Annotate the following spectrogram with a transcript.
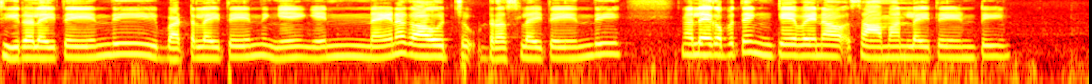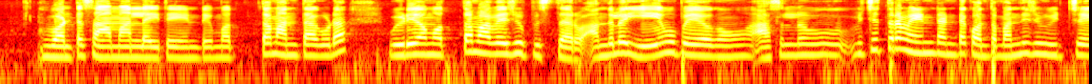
చీరలు అయితే ఏంది బట్టలు అయితే ఏంది ఎన్నైనా కావచ్చు. డ్రెస్సులు అయితే ఏంది లేకపోతే ఇంకేవైనా సామాన్లు అయితే ఏంటి? వంట సామాన్లు అయితే ఏంటి మొత్తం అంతా కూడా వీడియో మొత్తం అవే చూపిస్తారు. అందులో ఏం ఉపయోగం? అసలు విచిత్రం ఏంటంటే కొంతమంది చూపించే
